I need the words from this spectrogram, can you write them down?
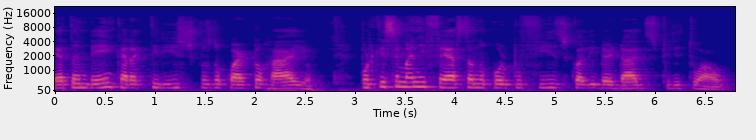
é também característico do quarto raio, porque se manifesta no corpo físico a liberdade espiritual.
